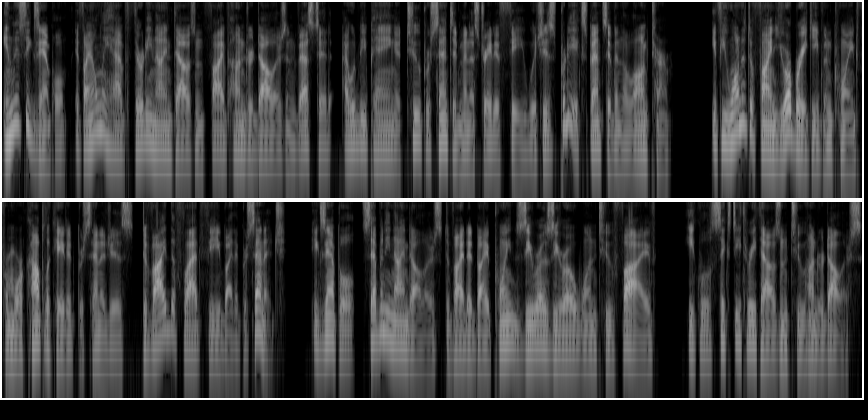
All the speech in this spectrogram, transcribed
In this example, if I only have $39,500 invested, I would be paying a 2% administrative fee, which is pretty expensive in the long term. If you wanted to find your break even point for more complicated percentages, divide the flat fee by the percentage. Example $79 divided by 0.00125 equals $63,200.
